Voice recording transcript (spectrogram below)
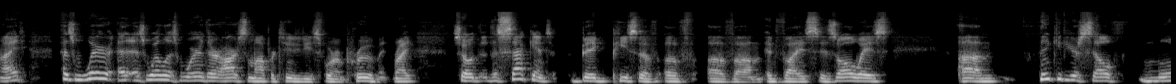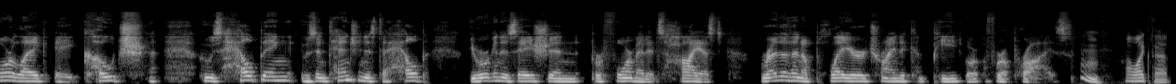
right? As where as well as where there are some opportunities for improvement, right? So the, the second big piece of of of um, advice is always um, think of yourself more like a coach who's helping, whose intention is to help the organization perform at its highest rather than a player trying to compete or for a prize. Hmm, I like that.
